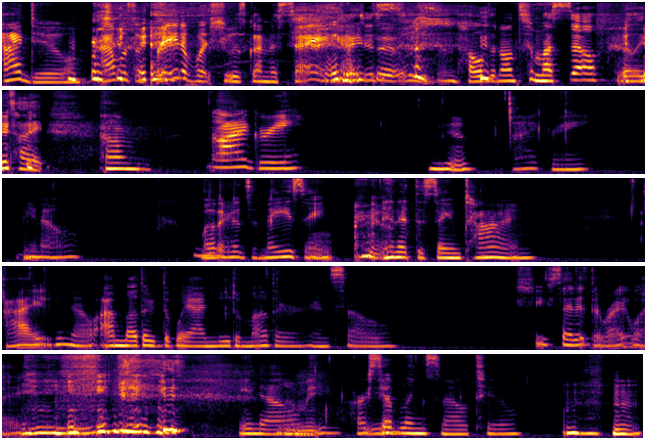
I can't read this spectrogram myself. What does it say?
I do. I was afraid of what she was going to say. I just holding on to myself really tight. Um, no, I agree. Yeah, I agree. You know, motherhood's amazing, yeah. and at the same time, I, you know, I mothered the way I knew to mother, and so she said it the right way. You know, I mean, her yeah. siblings know too.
